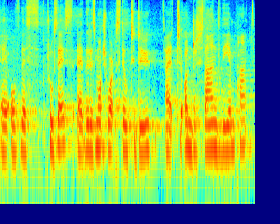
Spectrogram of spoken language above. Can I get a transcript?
uh, of this process. Uh, there is much work still to do uh, to understand the impact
